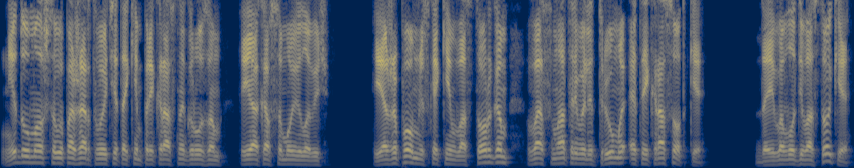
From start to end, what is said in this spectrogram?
«Не думал, что вы пожертвуете таким прекрасным грузом, Яков Самуилович. Я же помню, с каким восторгом вы осматривали трюмы этой красотки. Да и во Владивостоке,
